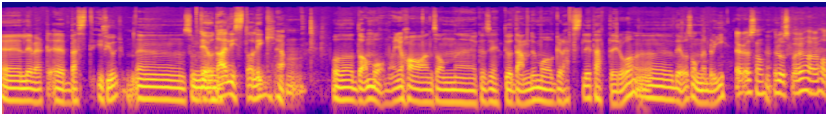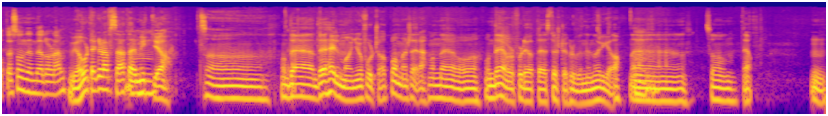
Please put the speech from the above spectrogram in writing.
leverte best i fjor. eh, som, Det er jo der lista ligger. Ja. Og da, da må man jo ha en sånn hva si, Det er jo dem du må glefse litt etter òg. Det er jo sånn det blir. Det er jo sånn. Rosenborg har jo hatt det sånn en del år, dem. Vi har blitt glefsa etter mye, ja. Så, og det, det holder man jo fortsatt på med, ser jeg. Men det er jo men det er vel fordi at det er største klubben i Norge, da. Det, Så ja. Mm.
